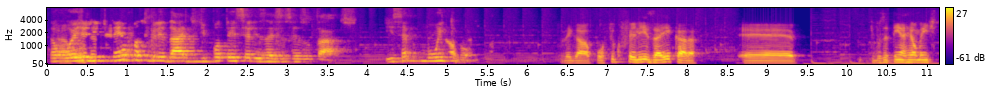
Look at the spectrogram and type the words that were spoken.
Então, ah, hoje a gente tem a possibilidade de potencializar esses resultados. Isso é muito Legal. bom. Legal, pô, fico feliz aí, cara, é, que você tenha realmente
